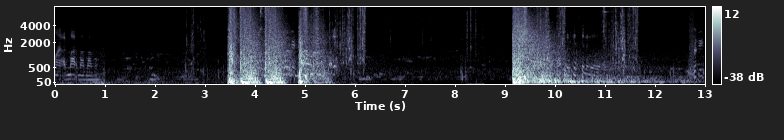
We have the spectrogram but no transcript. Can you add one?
मार मार मार मार मार। अरे। आप पिट किस चले गए राइट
